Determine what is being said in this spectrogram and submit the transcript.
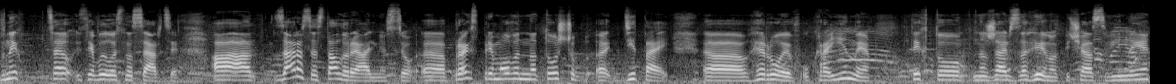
в них це з'явилось на серці. А зараз це стало реальністю. Е, Проект спрямований на те, щоб е, дітей, е, героїв України, тих, хто на жаль загинув під час війни.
